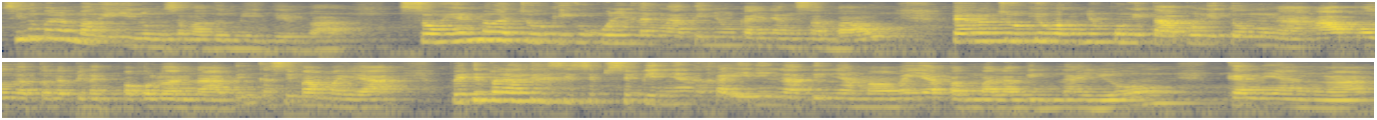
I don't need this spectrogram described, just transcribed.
Sino ba namang iinom sa madumi, di ba? So, yan mga Chuki, kukunin lang natin yung kanyang sabaw. Pero Chuki, wag niyo pong itapon itong ah, apple na to na pinagpakuluan natin kasi mamaya, pwede pa natin sisipsipin yan, kakainin natin yan mamaya pag malamig na yung kanyang ah,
